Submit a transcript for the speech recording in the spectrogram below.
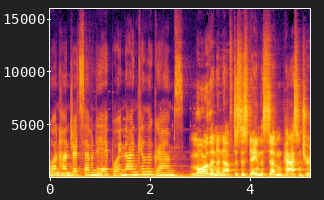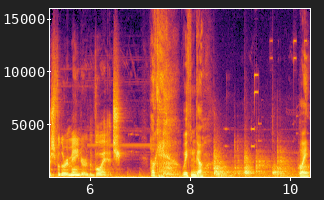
178.9 kilograms. more than enough to sustain the seven passengers for the remainder of the voyage. Okay, we can go. Wait.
